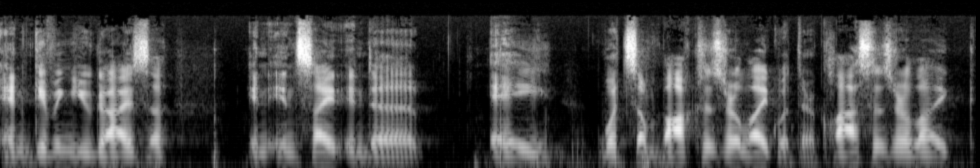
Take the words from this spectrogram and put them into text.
and giving you guys a, an insight into A, what some boxes are like, what their classes are like,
